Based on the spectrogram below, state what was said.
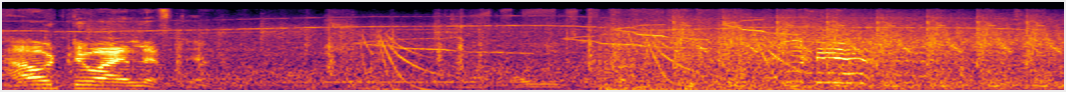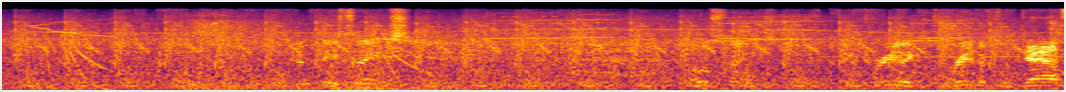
How do I lift him? Do these things. Things. They create, create a death.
